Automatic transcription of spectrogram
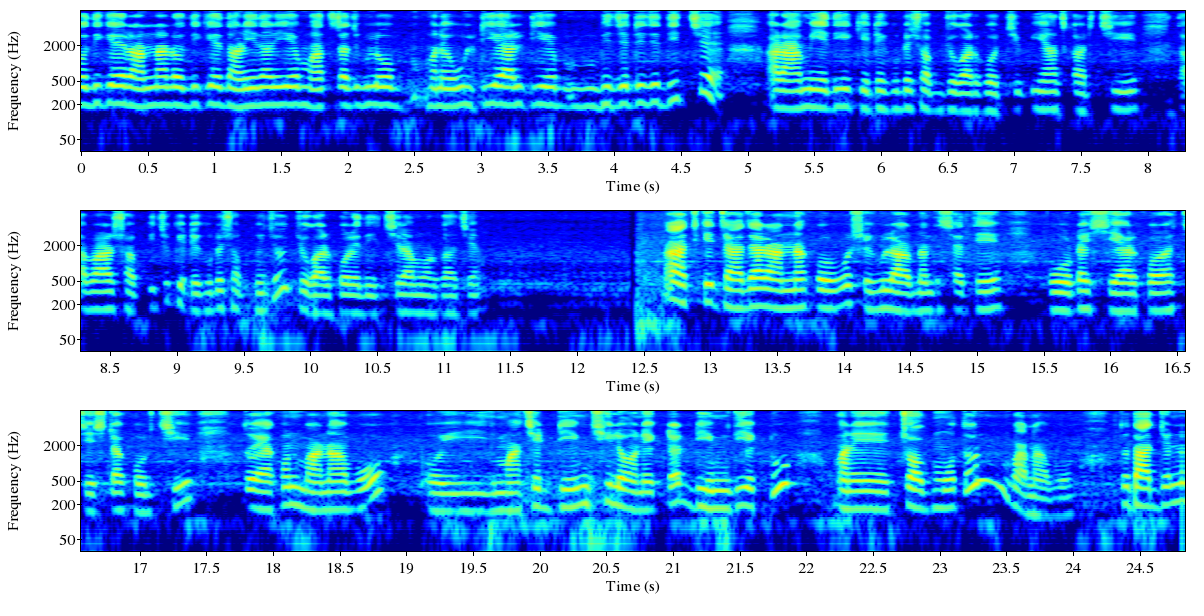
ওদিকে রান্নার ওদিকে দাঁড়িয়ে দাঁড়িয়ে মাছ টাছগুলো মানে উল্টিয়ে আলটিয়ে ভেজে টেজে দিচ্ছে, আর আমি এদিকে কেটে কুটে সব জোগাড় করছি, পেঁয়াজ কাটছি, তারপর সব কিছু কেটে কুটে সব কিছু জোগাড় করে দিচ্ছিলাম ওর কাছে। আজকে যা যা রান্না করব সেগুলো আপনাদের সাথে পুরোটাই শেয়ার করার চেষ্টা করছি। তো এখন বানাবো ওই মাছের ডিম ছিল অনেকটা, ডিম দিয়ে একটু মানে চপ মতন বানাবো। তো তার জন্য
